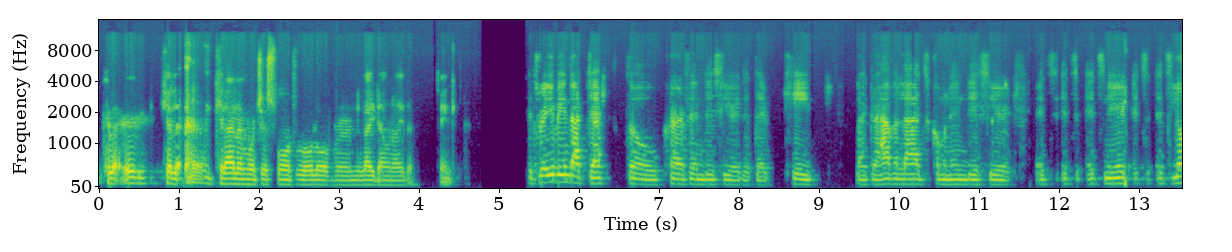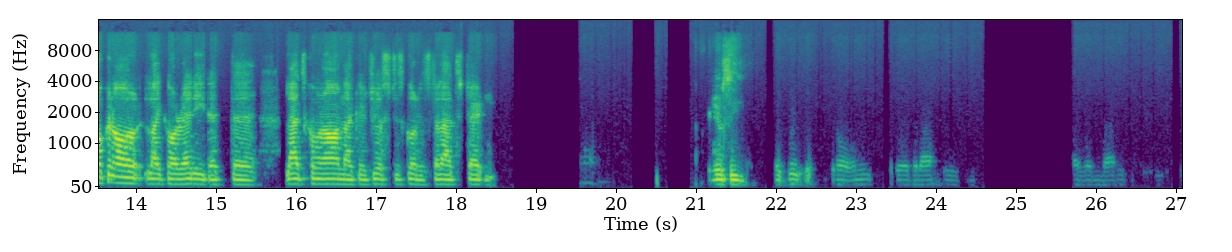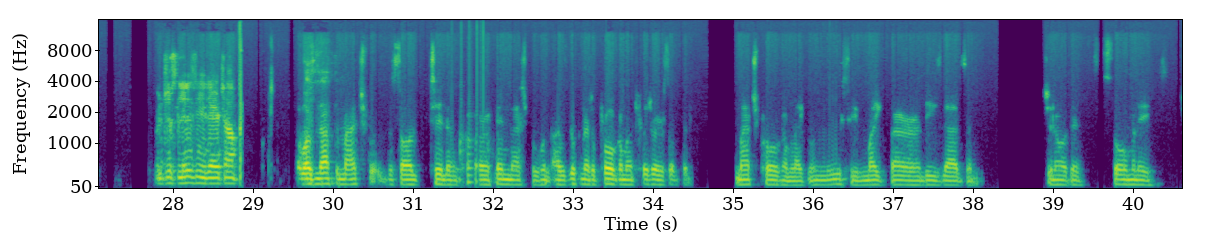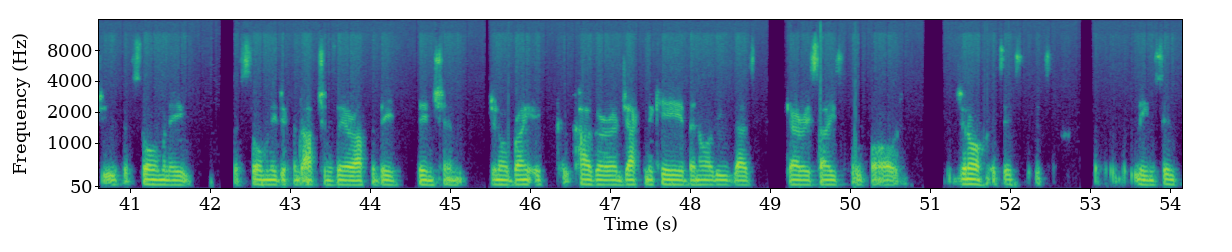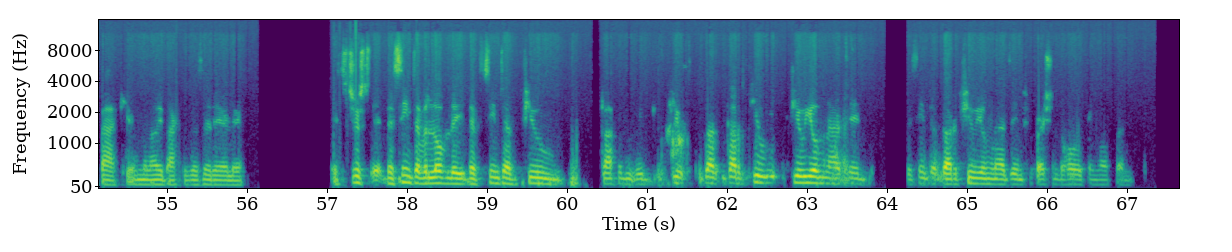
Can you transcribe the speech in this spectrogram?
Killannin just won't roll over and lie down either. I think it's really been that depth though, Corofin this year that they keep like they're having lads coming in this year. It's it's it's near it's it's looking all like already that the lads coming on like are just as good as the lads starting. You see, we're just losing you there, Tom. It wasn't at the match, but the Salt Till and Corofin match. But when I was looking at a program on Twitter or something, match program, like when you see Mike Barr and these lads, and you know, there's so many, there's so many, there's so many different options there off the bench, and you know, Brian eh, Cogger and Jack McCabe and all these lads, Gary Sice, forward. You know, it's it's it's Liam Silke back here, Molloy back, as I said earlier. it's just eh, they seem to have a lovely. They seem to have a few got a few got got a few few young lads in. They seem to have got a few young lads in to freshen the whole thing up. And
